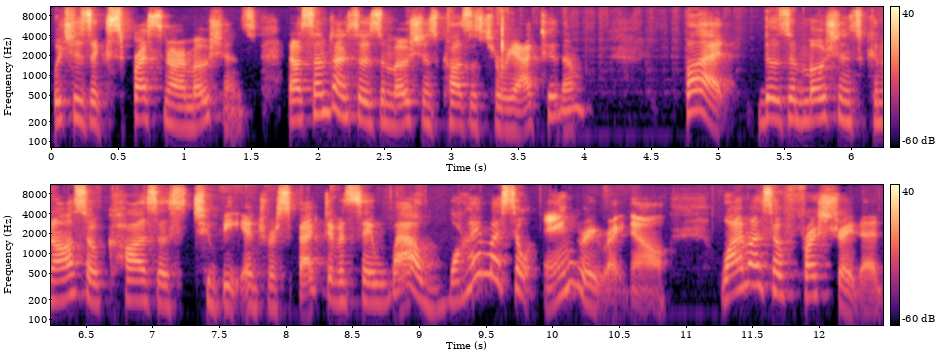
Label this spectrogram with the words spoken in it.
which is expressed in our emotions. Now, sometimes those emotions cause us to react to them, but those emotions can also cause us to be introspective and say, wow, why am I so angry right now? Why am I so frustrated?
